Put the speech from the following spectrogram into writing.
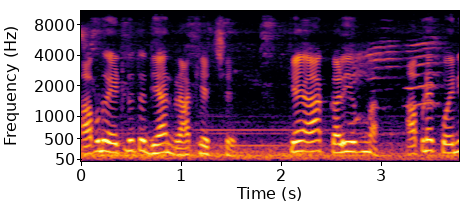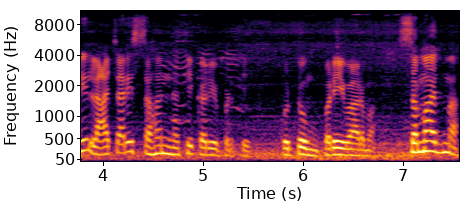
આપણું એટલું તો ધ્યાન રાખે જ છે કે આ કળિયુગમાં આપણે કોઈની લાચારી સહન નથી કરવી પડતી. કુટુંબ, પરિવારમાં, સમાજમાં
